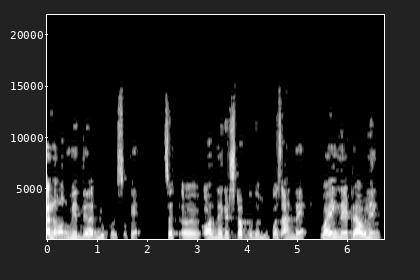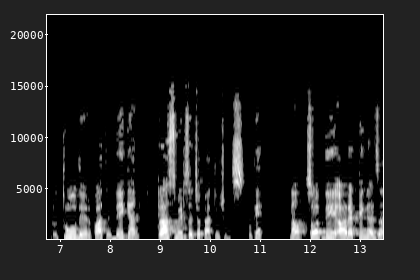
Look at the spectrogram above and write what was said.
along with their mucus, okay. Such, uh, or they get stuck to the mucus and they, while they traveling through their path, they can transmit such a pathogens, okay. Now, so they are acting as a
